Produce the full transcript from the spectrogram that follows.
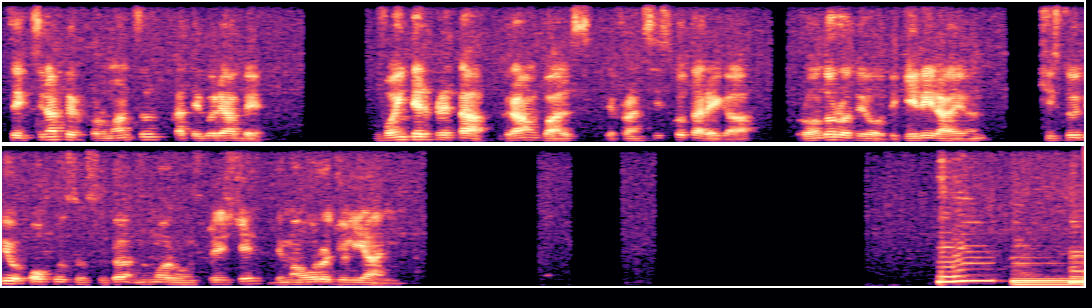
secțiunea Performanță, categoria B. Voi interpreta Grand Vals de Francisco Tarega, Rondo Rodeo de Gary Ryan și Studiu Opus 100, numărul 11, de Mauro Giuliani. Mm-hmm.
